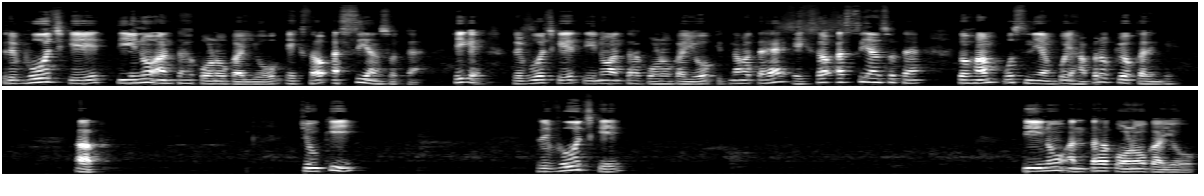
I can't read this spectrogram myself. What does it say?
त्रिभुज के तीनों अंत कोणों का योग 180 अंश होता है, ठीक है? त्रिभुज के तीनों अंत कोणों का योग कितना होता है? 180 अंश होता है। तो हम उस नियम को यहाँ पर उपयोग करेंगे। अब, चूँकि त्रिभुज के तीनों अंत कोणों का योग।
